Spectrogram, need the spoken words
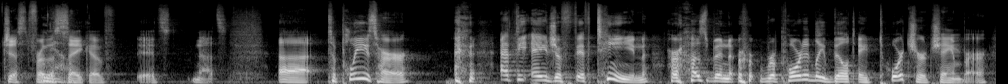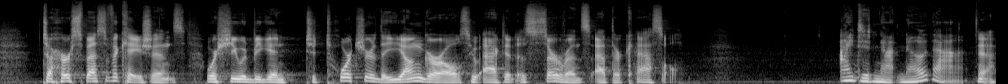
just for the No. sake of it's nuts. Uh, to please her, at the age of 15, her husband reportedly built a torture chamber to her specifications where she would begin to torture the young girls who acted as servants at their castle. I did not know that. Yeah.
